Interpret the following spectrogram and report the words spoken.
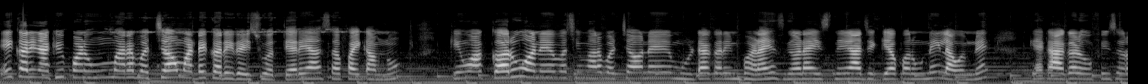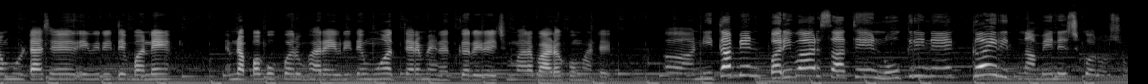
એ કરી નાખ્યું. પણ હું મારા બચ્ચાઓ માટે કરી રહી છું અત્યારે આ સફાઈ કામનું. કે હું આ કરું અને પછી મારા બચ્ચાઓને મોટા કરીને ભણાવીશ ગણાવીશ ને આ જગ્યા પર હું નહીં લાવું એમને. ક્યાંક આગળ ઓફિસરો મોટા છે એવી રીતે બને એમના પગ ઉપર ઊભા રહે એવી રીતે હું અત્યારે મહેનત કરી રહી છું મારા બાળકો માટે. નીતાબેન પરિવાર સાથે નોકરીને કઈ રીતના મેનેજ કરો છો?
